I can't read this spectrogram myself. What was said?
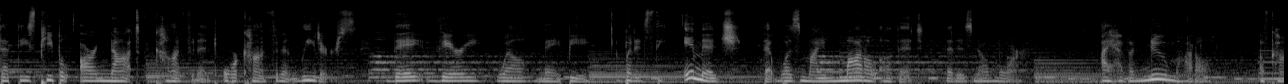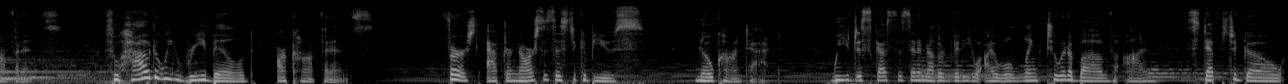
that these people are not confident or confident leaders. They very well may be. But it's the image that was my model of it that is no more. I have a new model of confidence. So, how do we rebuild our confidence? First, after narcissistic abuse, no contact. We discussed this in another video. I will link to it above on steps to go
